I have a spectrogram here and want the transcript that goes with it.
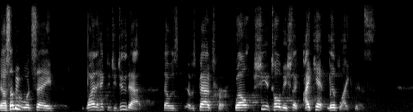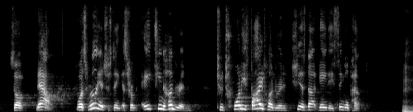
Now, some people would say, why the heck did you do that? that was that was bad for her. Well, she had told me she's like, I can't live like this. So now, what's really interesting is from 1800 to 2500, she has not gained a single pound. Mm-hmm.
